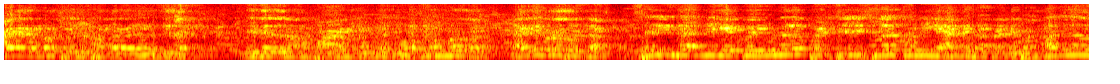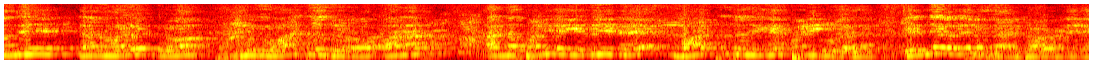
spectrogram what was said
ஆயிரம் சொல்லிட்டு அந்த இதை நான் பார்க்கறதுக்கு ரொம்ப. நிறைய சொல்லிட்டேன் சரிங்க சார் நீங்க இப்ப இவ்வளவு படிச்ச லிஸ்ட் எல்லாம் சொன்னீங்க. கண்டிப்பா கண்டிப்பா. அதுல வந்து நாங்க வரவேற்கிறோம். உங்களுக்கு வாழ்த்து சொல்றோம். ஆனா அந்த பணியில எதிரின்னு மாற்றுத்தந்தைங்க பணி கொடுக்கல. எந்த வேலையும் நீங்க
